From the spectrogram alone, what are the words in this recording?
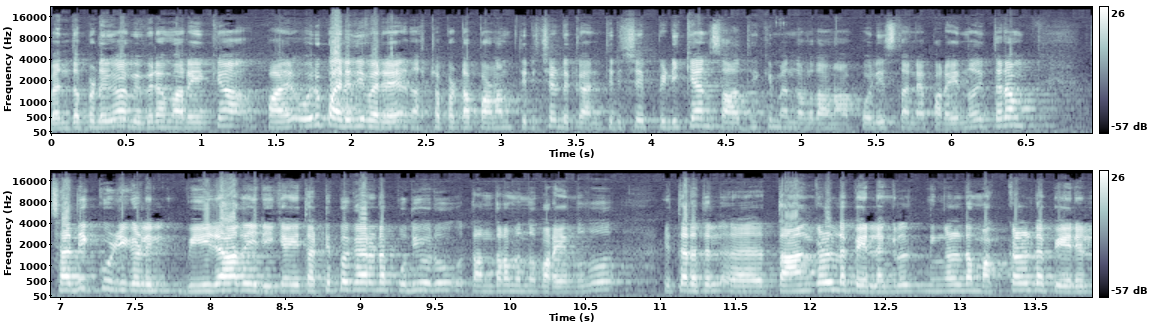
ബന്ധപ്പെടുക വിവരം അറിയിക്കുക ഒരു പരിധിവരെ നഷ്ടപ്പെട്ട പണം തിരിച്ചെടുക്കാൻ തിരിച്ച് പിടിക്കാൻ സാധിക്കും എന്നുള്ളതാണ് ആ പോലീസ് തന്നെ പറയുന്നത്. ഇത്തരം ചതിക്കുഴികളിൽ വീഴാതെ ഇരിക്കുക ഈ തട്ടിപ്പുകാരുടെ പുതിയൊരു തന്ത്രം എന്ന് പറയുന്നത് ഇത്തരത്തിൽ താങ്കളുടെ പേരിൽ അല്ലെങ്കിൽ നിങ്ങളുടെ മക്കളുടെ പേരിൽ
